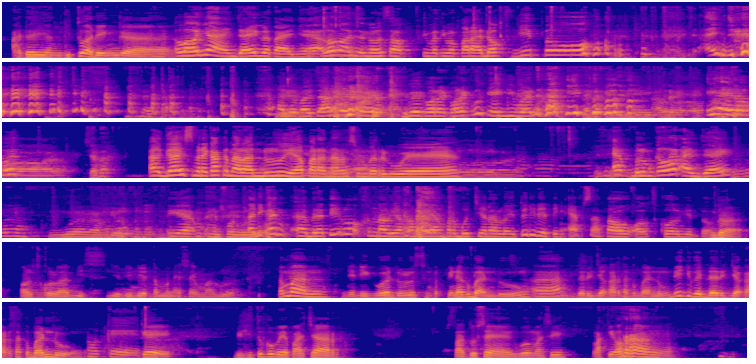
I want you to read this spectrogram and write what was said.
ada yang gitu ada yang enggak Lo nya anjay gue tanya. Lo nggak usah- nggak usah tiba-tiba paradoks gitu. Anjay. Ada pacarnya gue, gue korek-korek tuh kayak gimana gitu. ya. Iya, enak banget. siapa Ah guys, mereka kenalan dulu ya para narasumber gue. Eh, belum kelar anjay. gua ngambil Iya. Handphone. Tadi kan eh, berarti lo kenal yang sama yang perbucinan lo itu di dating apps atau old school gitu? enggak old school habis jadi dia temen SMA gua teman jadi gua dulu sempet pindah ke Bandung dari Jakarta ke Bandung dia juga dari Jakarta ke Bandung Oke. Oke, di situ gue punya pacar. Statusnya gue masih laki orang.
